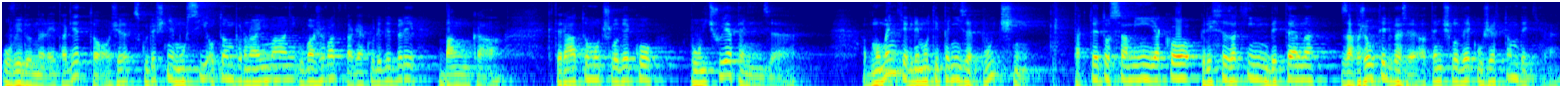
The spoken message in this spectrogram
uvědomili, tak je to, že skutečně musí o tom pronajímání uvažovat tak, jako kdyby byli banka, která tomu člověku půjčuje peníze, a v momentě, kdy mu ty peníze půjčí, tak to je to samé, jako když se za tím bytem zavřou ty dveře a ten člověk už je v tom bytě.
